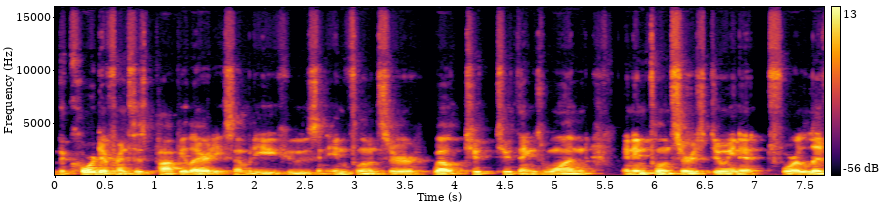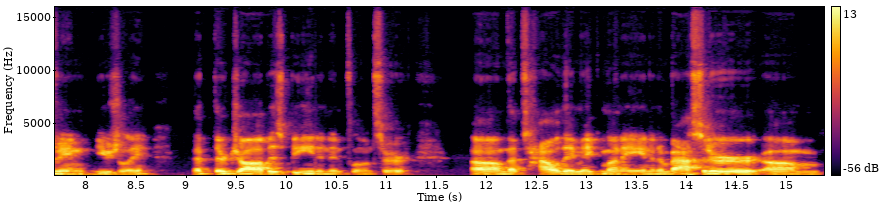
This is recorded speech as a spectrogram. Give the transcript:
the core difference is popularity. Somebody who's an influencer, well, two two things. One, an influencer is doing it for a living, usually. That their job is being an influencer. Um, that's how they make money. And an ambassador, um,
